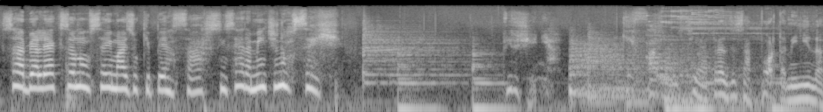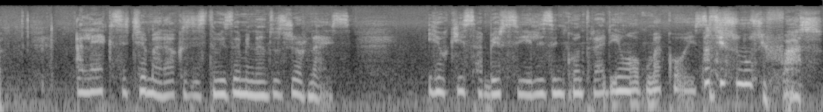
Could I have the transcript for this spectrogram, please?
Sabe, Alex, eu não sei mais o que pensar. Sinceramente, não sei. Virgínia, que faz você atrás dessa porta, menina? Alex e tia Marocas estão examinando os jornais. E eu quis saber se eles encontrariam alguma coisa. Mas isso não se faz.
